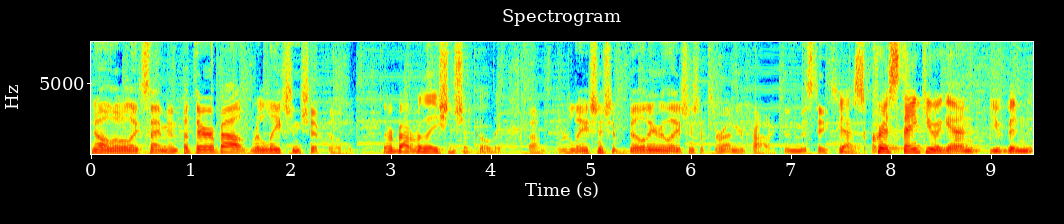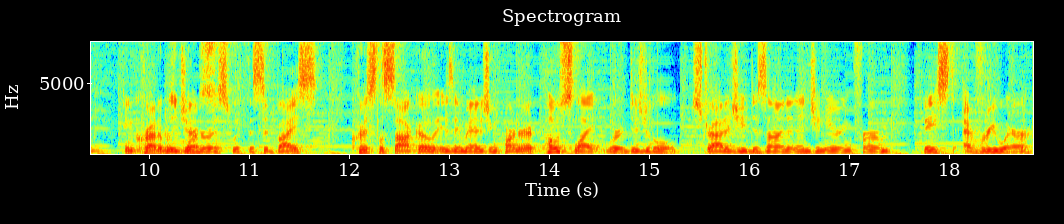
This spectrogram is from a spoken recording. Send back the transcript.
No, a little excitement, but they're about relationship building. They're about relationship building. About relationship building relationships around your product and mistakes. Yes. Chris, thank you again. You've been incredibly generous with this advice. Chris LoSacco is a managing partner at Postlight. We're a digital strategy, design, and engineering firm based everywhere,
